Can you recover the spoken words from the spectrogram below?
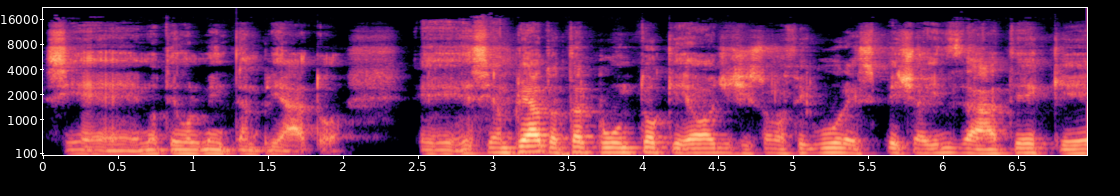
si è notevolmente ampliato. eh, si è ampliato a tal punto che oggi ci sono figure specializzate che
